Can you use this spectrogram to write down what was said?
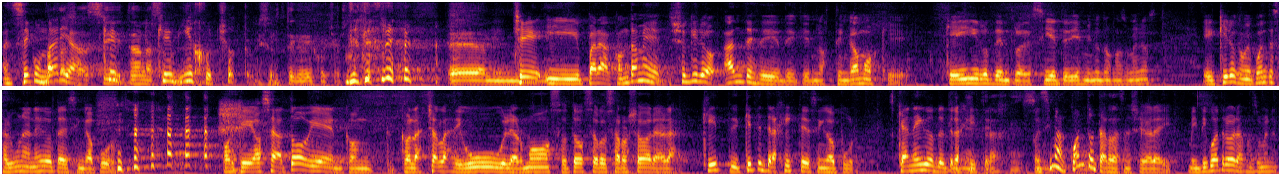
¿En secundaria? Allá, sí, qué, estaba en la qué secundaria. viejo choto. Viste qué viejo chocho. Em, Che, y pará, contame, yo quiero, antes de, de que nos tengamos que, que ir dentro de 7, 10 minutos más o menos, eh, quiero que me cuentes alguna anécdota de Singapur. Porque, o sea, todo bien, con, con las charlas de Google, hermoso, todo ser desarrollador. Ahora, ¿qué te, qué te trajiste de Singapur? ¿Qué anécdota te trajiste? traje Por Encima, ¿cuánto tardas en llegar ahí? ¿24 horas más o menos?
